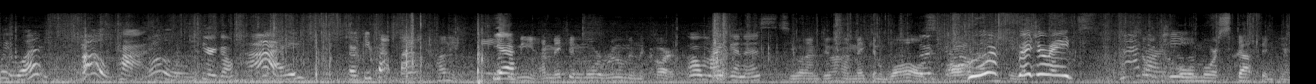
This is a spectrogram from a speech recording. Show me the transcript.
Wait, what? Oh, hi. Here you go. Hi. Turkey pop pop. Honey, look Yeah. at me. I'm making more room in the cart. Oh my goodness. See what I'm doing? I'm making walls. Good all job. Who refrigerates? So we can hold more stuff in here.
